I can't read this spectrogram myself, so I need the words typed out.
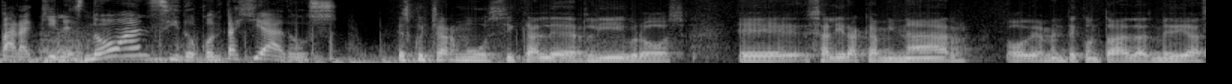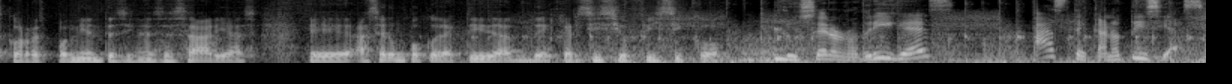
para quienes no han sido contagiados. Escuchar música, leer libros, eh, salir a caminar, obviamente con todas las medidas correspondientes y necesarias, eh, hacer un poco de actividad de ejercicio físico. Lucero Rodríguez, Azteca Noticias.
